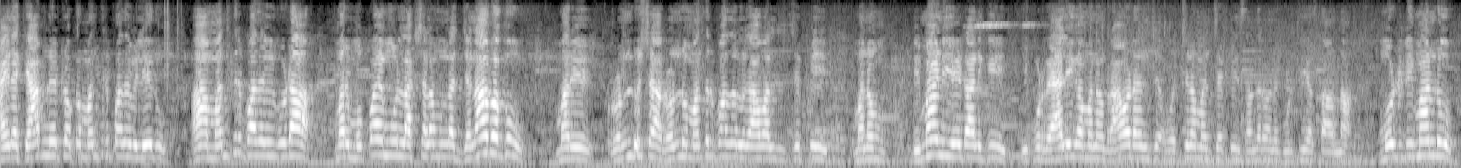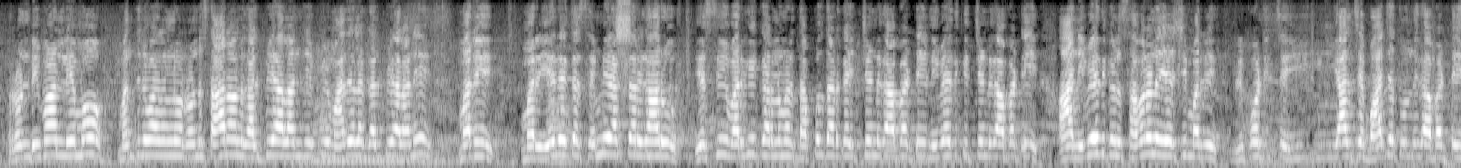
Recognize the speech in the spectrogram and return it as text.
ఆయన క్యాబినెట్లో ఒక మంత్రి పదవి లేదు. ఆ మంత్రి పదవి కూడా మరి ముప్పై మూడు లక్షల ఉన్న జనాభాకు మరి రెండు షా రెండు మంత్రి పదవులు కావాలని చెప్పి మనం డిమాండ్ చేయడానికి ఇప్పుడు ర్యాలీగా మనం రావడానికి వచ్చినామని చెప్పి సందర్భాన్ని గుర్తు చేస్తా ఉన్నా. మూడు డిమాండ్లు రెండు డిమాండ్లు ఏమో మంత్రివర్గంలో రెండు స్థానాలు కల్పించాలని చెప్పి మాదేలకు కల్పించాలని మరి మరి ఏదైతే సెమీ అక్తర్ గారు ఎస్సీ వర్గీకరణ మరి తప్పులు తడక ఇచ్చిండు కాబట్టి నివేదిక ఇచ్చిండు కాబట్టి ఆ నివేదికను సవరణ చేసి మరి రిపోర్ట్ ఇచ్చే ఇవ్వాల్సే బాధ్యత ఉంది కాబట్టి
